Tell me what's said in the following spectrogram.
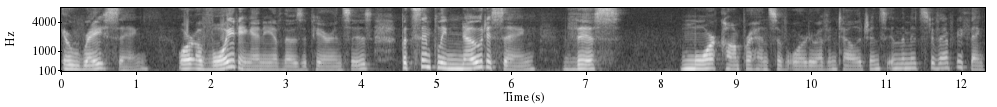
erasing or avoiding any of those appearances, but simply noticing this more comprehensive order of intelligence in the midst of everything.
